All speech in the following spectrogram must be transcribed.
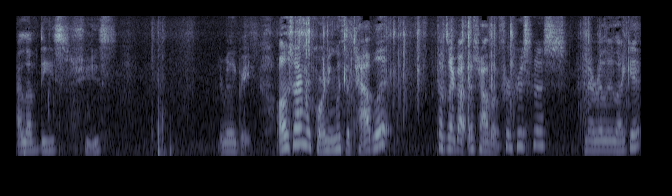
I love these shoes. They're really great. Also, I'm recording with a tablet because I got the tablet for Christmas and I really like it.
